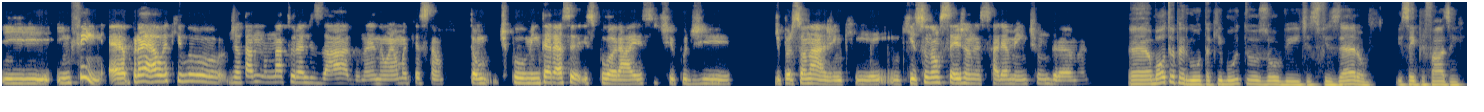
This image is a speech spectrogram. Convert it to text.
E, enfim, é, para ela aquilo já está naturalizado, né? Não é uma questão. Então, tipo, me interessa explorar esse tipo de, de personagem, que, em que isso não seja necessariamente um drama. É, uma outra pergunta que muitos ouvintes fizeram e sempre fazem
